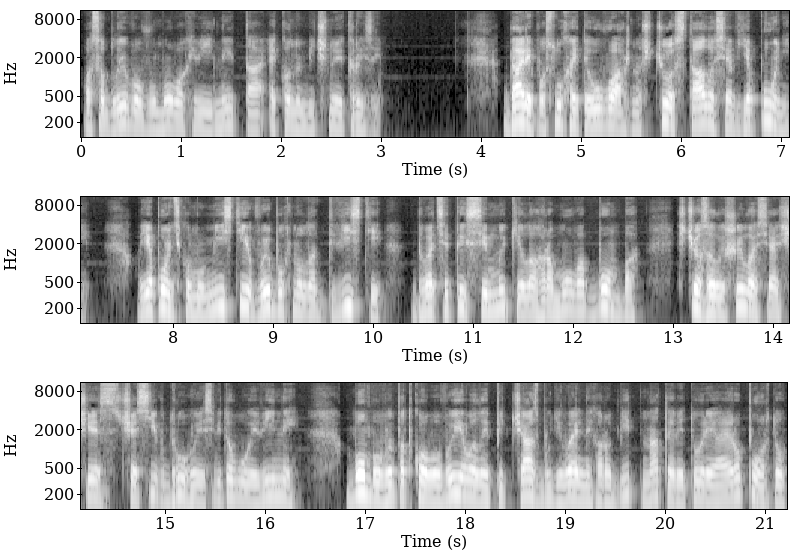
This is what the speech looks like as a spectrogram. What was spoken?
особливо в умовах війни та економічної кризи. Далі послухайте уважно, що сталося в Японії. В японському місті вибухнула 227-кілограмова бомба, що залишилася ще з часів Другої світової війни. Бомбу випадково виявили під час будівельних робіт на території аеропорту,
